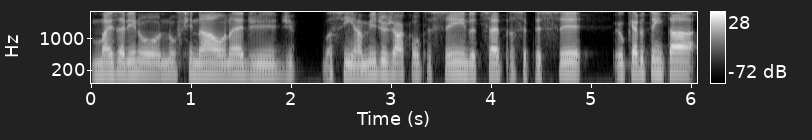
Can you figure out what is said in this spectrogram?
mais ali no, no final, né? De, de, assim, a mídia já acontecendo, etc., CPC. Eu quero tentar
